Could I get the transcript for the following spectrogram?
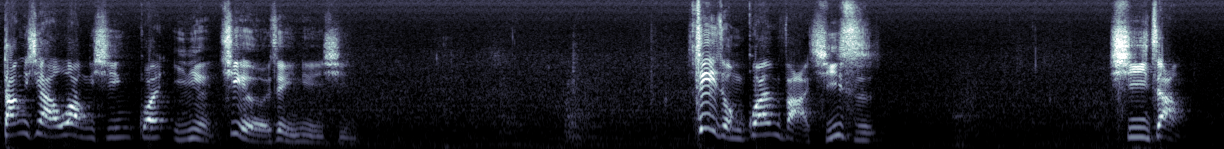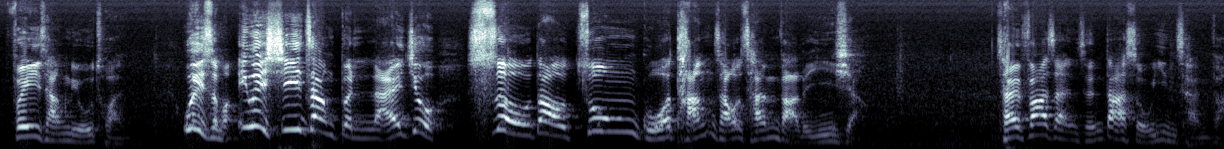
当下妄心观一念，借耳这一念心，这种观法其实。西藏非常流传，为什么？因为西藏本来就受到中国唐朝禅法的影响，才发展成大手印禅法，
